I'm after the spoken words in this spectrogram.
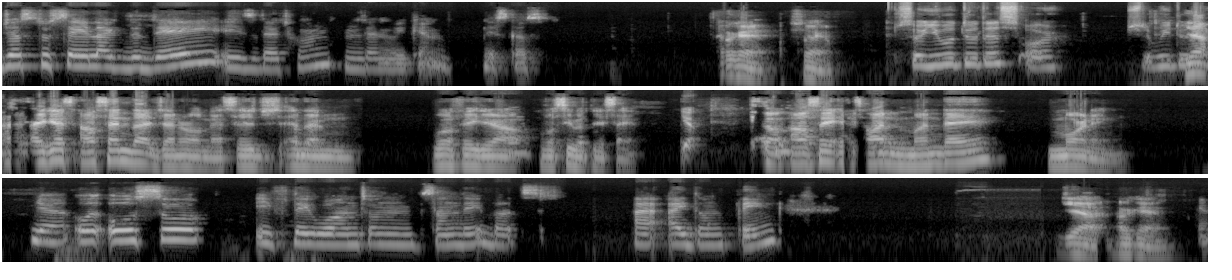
just to say like the day is that one, and then we can discuss. Okay, sure. So you will do this, or should we do Yeah, this? I I guess I'll send that general message and Okay. then we'll figure out, we'll see what they say. Yep. So I'll say it's on Monday morning. Yeah. Also, if they want on Sunday, but I I don't think Yeah, okay. Yeah.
